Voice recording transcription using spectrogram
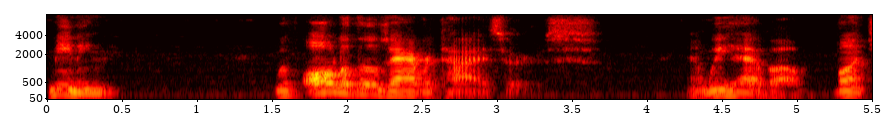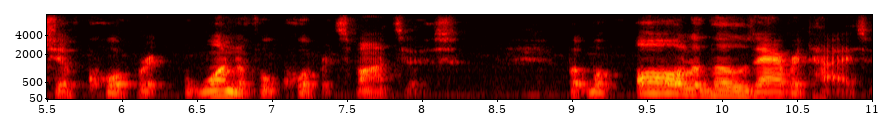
Meaning, with all of those advertisers, and we have a bunch of corporate, wonderful corporate sponsors, but with all of those advertisers,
